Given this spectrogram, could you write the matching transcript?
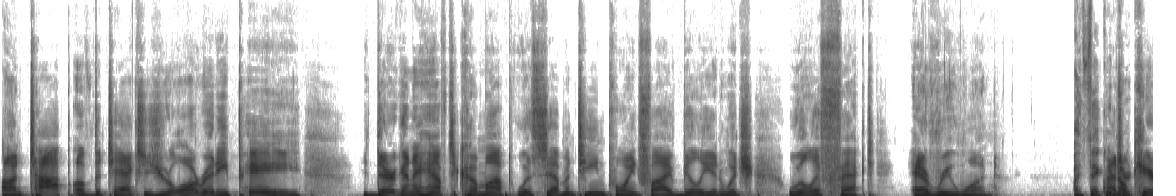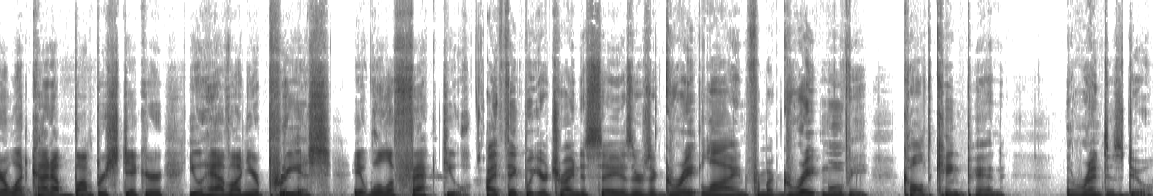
On top of the taxes you already pay, they're going to have to come up with 17.5 billion, which will affect everyone. I think I don't care what kind of bumper sticker you have on your Prius. It will affect you. I think what you're trying to say is there's a great line from a great movie called Kingpin. The rent is due.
